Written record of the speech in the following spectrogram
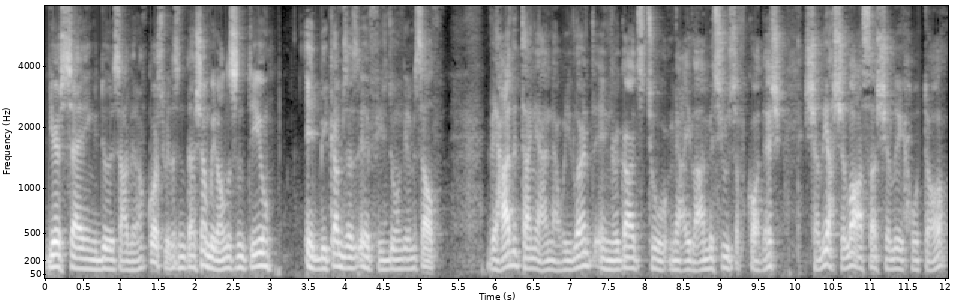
you're saying do this avera, of course we listen to Hashem. We don't listen to you. It becomes as if he's doing it himself. Now we learned in regards to me'ilah, misuse of kodesh. Shaliach shelo asa shalichuto.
